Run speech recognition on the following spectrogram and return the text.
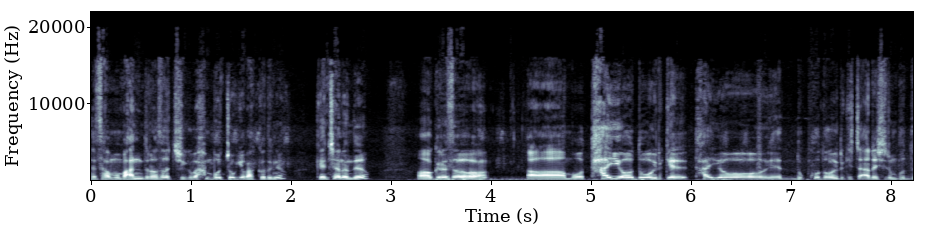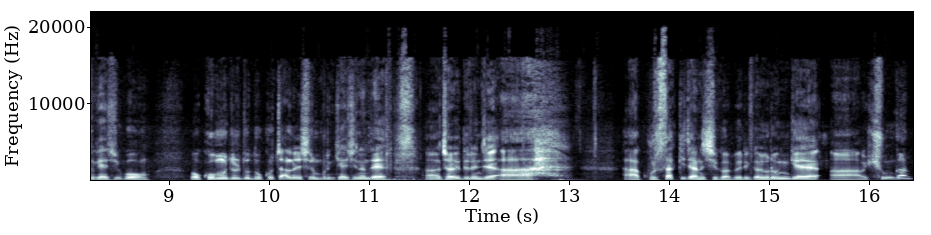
해서 한번 만들어서 지금 한번 쪼개 봤거든요. 괜찮은데요? 어 그래서 아뭐 타이어도 이렇게 타이어에 놓고도 이렇게 자르시는 분도 계시고 뭐 고무줄도 놓고 자르시는 분이 계시는데 아 저희들은 이제 아 아, 굴삭기 자는 직업. 그러니까 이런 게 아, 흉간,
